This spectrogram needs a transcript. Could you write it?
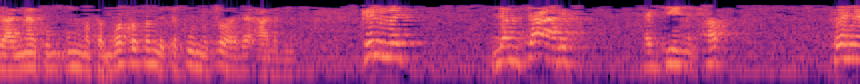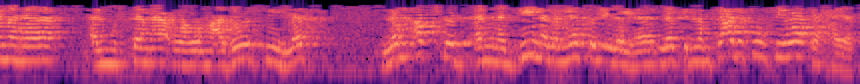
جعلناكم أمة وسطا لتكونوا شهداء على الناس. كلمة لم تعرف الدين الحق فهمها المستمع وهو معذور فيه لبس لم أقصد أن الدين لم يصل إليها لكن لم تعرفه في واقع حياته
